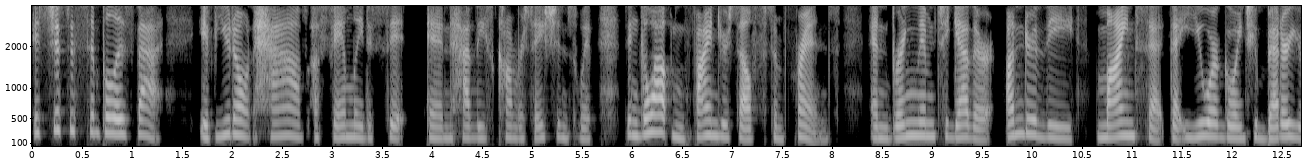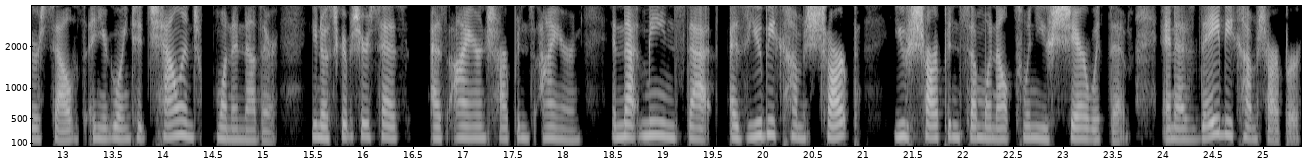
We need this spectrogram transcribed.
It's just as simple as that. If you don't have a family to sit and have these conversations with, then go out and find yourself some friends and bring them together under the mindset that you are going to better yourselves and you're going to challenge one another. You know, scripture says, as iron sharpens iron. And that means that as you become sharp, you sharpen someone else when you share with them. And as they become sharper,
